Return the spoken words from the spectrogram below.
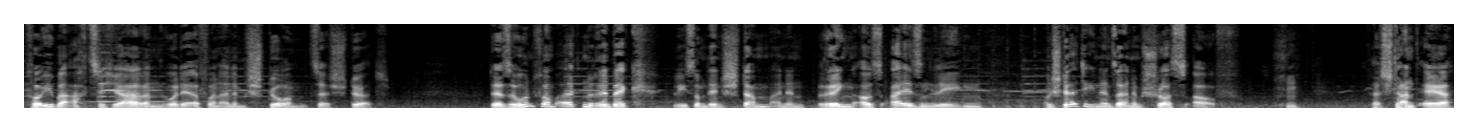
Vor über 80 Jahren wurde er von einem Sturm zerstört. Der Sohn vom alten Ribbeck ließ um den Stamm einen Ring aus Eisen legen und stellte ihn in seinem Schloss auf. Hm, da stand er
